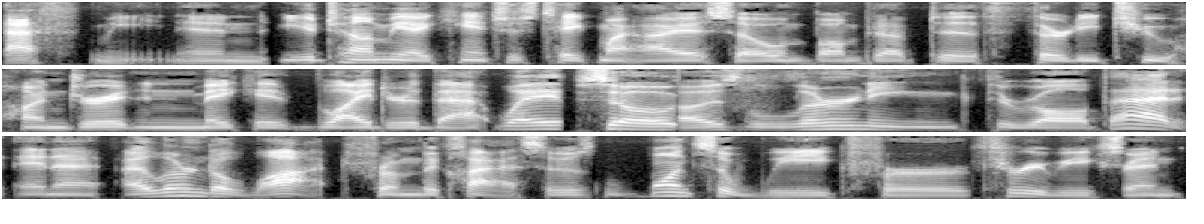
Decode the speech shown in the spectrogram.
F mean? And you tell me I can't just take my ISO and bump it up to 3200 and make it lighter that way. So I was learning through all that and I, I learned a lot from the class. It was once a week for three weeks and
